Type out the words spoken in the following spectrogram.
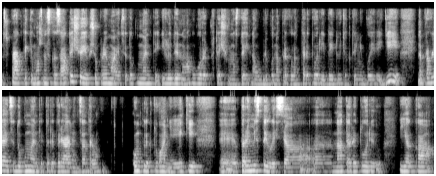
з практики можна сказати, що якщо приймаються документи і людина говорить про те, що вона стоїть на обліку, наприклад, території, де йдуть активні бойові дії, направляються документи територіальним центрам комплектування, які е, перемістилися е, на територію, яка,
